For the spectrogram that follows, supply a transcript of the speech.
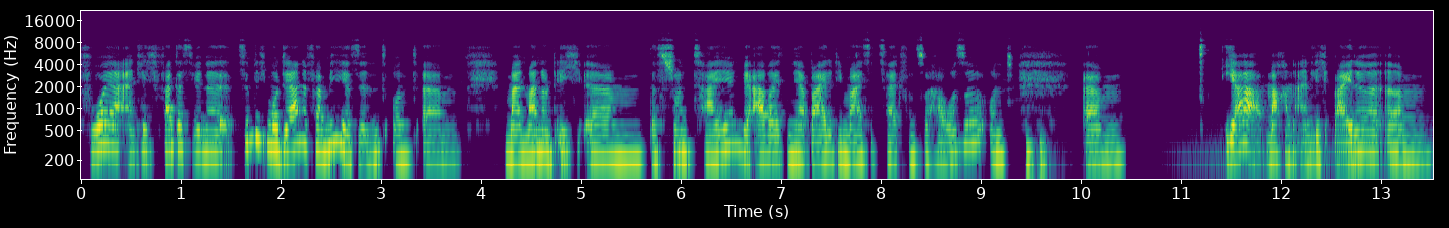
vorher eigentlich fand, dass wir eine ziemlich ziemlich moderne Familie sind und ähm, mein Mann und ich ähm, das schon teilen. Wir arbeiten ja beide die meiste Zeit von zu Hause und mhm. ähm, ja, machen eigentlich beide ähm,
